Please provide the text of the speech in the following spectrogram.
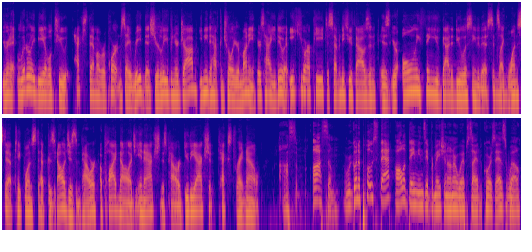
You're going to literally be able to text them a report and say, read this. You're leaving your job. You need to have control of your money. Here's how you do it. EQRP to 72,000 is your only thing you've got to do listening to this. It's mm-hmm. like one step, take one step because knowledge isn't power. Applied knowledge in action is power. Do the action. Text right now. Awesome. Awesome. We're going to post that, all of Damion's information on our website, of course, as well.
